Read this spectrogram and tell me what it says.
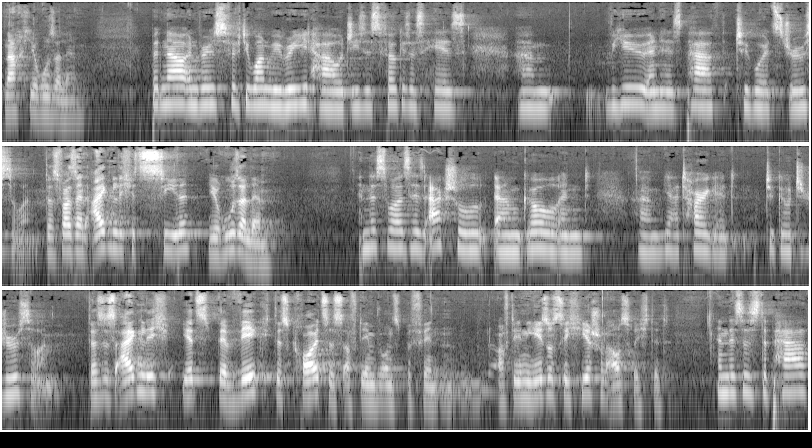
nach Jerusalem. But now in verse 51, we read how Jesus focuses his um, view and his path towards Jerusalem. Das war sein eigentliches Ziel, Jerusalem. And this was his actual um, goal and um, yeah, target to go to Jerusalem. Das ist eigentlich jetzt der Weg des Kreuzes, auf dem wir uns befinden, auf den Jesus sich hier schon ausrichtet. And this is the path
